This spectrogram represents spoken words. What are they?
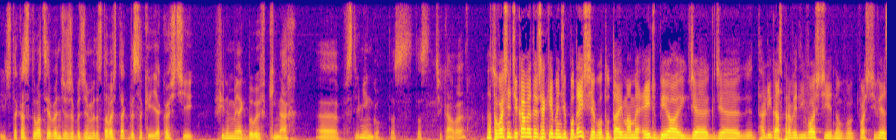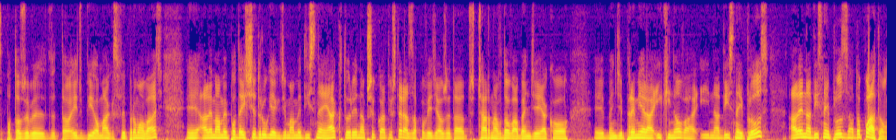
i czy taka sytuacja będzie, że będziemy dostawać tak wysokiej jakości filmy, jak były w kinach e, w streamingu. To jest, to jest ciekawe. No to właśnie ciekawe też, jakie będzie podejście, bo tutaj mamy HBO i gdzie, gdzie ta Liga Sprawiedliwości no właściwie jest po to, żeby to HBO Max wypromować, y, ale mamy podejście drugie, gdzie mamy Disneya, który na przykład już teraz zapowiedział, że ta Czarna Wdowa będzie jako, y, będzie premiera i kinowa i na Disney+, Plus, ale na Disney Plus za dopłatą.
